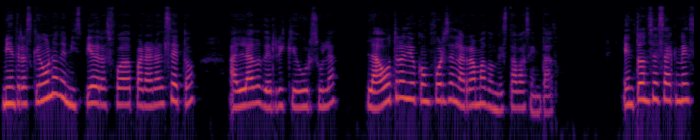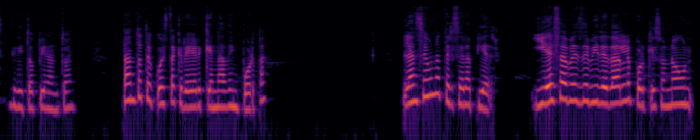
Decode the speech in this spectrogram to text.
Mientras que una de mis piedras fue a parar al seto, al lado de Rique Úrsula, la otra dio con fuerza en la rama donde estaba sentado. Entonces, Agnes, gritó Pierre Antoine, ¿tanto te cuesta creer que nada importa? Lancé una tercera piedra, y esa vez debí de darle porque sonó un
